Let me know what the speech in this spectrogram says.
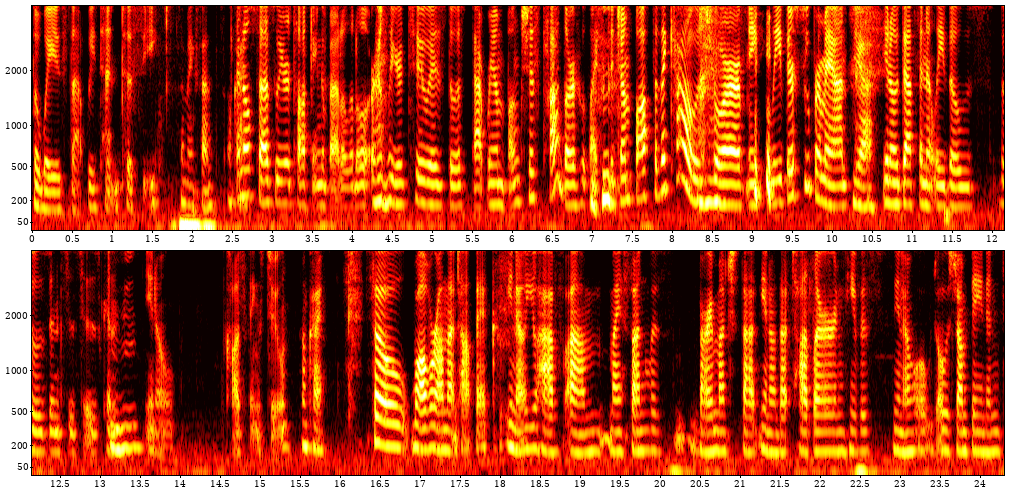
the ways that we tend to see. that makes sense. Okay, And also, as we were talking about a little earlier too, is those that rambunctious toddler who likes to jump off of the couch or make believe they're Superman. yeah, You know, definitely those those instances can Mhm. you know cause things too. Okay. So while we're on that topic, you know, you have um, my son was very much that you know that toddler, and he was you know always jumping, and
